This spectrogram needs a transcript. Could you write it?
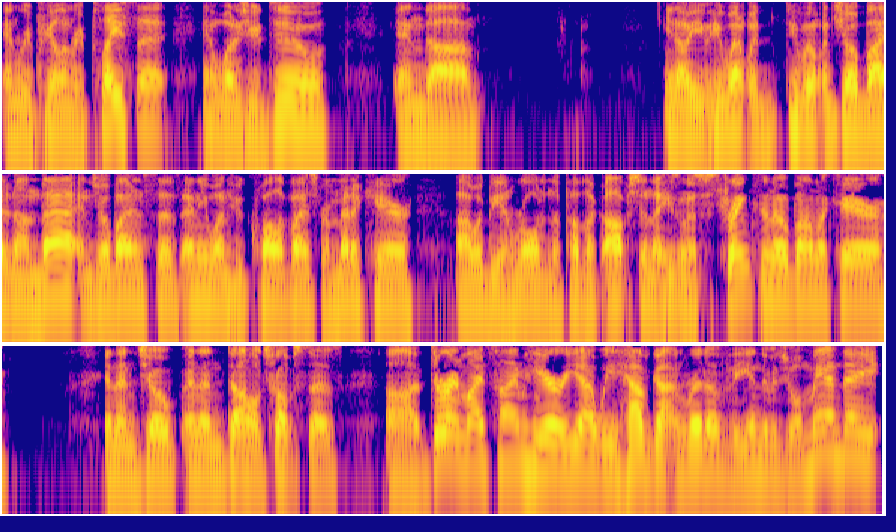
and repeal and replace it, and what did you do? And uh, you know, he, he went with he went with Joe Biden on that, and Joe Biden says anyone who qualifies for Medicare uh, would be enrolled in the public option. That he's going to strengthen Obamacare, and then Joe and then Donald Trump says uh, during my time here, yeah, we have gotten rid of the individual mandate.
